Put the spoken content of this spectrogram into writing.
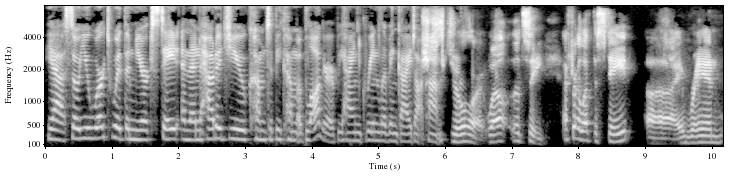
Yeah, so you worked with the New York State, and then how did you come to become a blogger behind greenlivingguy.com? Sure. Well, let's see. After I left the state, uh, I ran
